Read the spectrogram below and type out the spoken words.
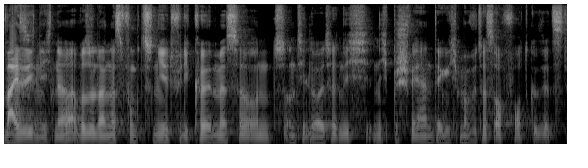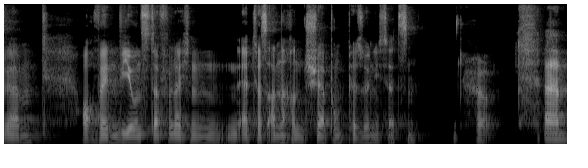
Weiß ich nicht, ne? Aber solange es funktioniert für die Kölnmesse und, und die Leute nicht, nicht beschweren, denke ich mal, wird das auch fortgesetzt werden. Auch wenn wir uns da vielleicht einen, einen etwas anderen Schwerpunkt persönlich setzen. Ja. Äh,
